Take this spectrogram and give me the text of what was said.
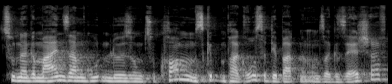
zu einer gemeinsamen guten Lösung zu kommen, es gibt ein paar große Debatten in unserer Gesellschaft,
